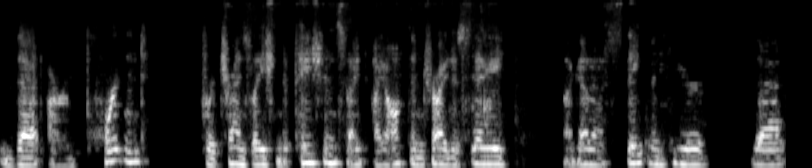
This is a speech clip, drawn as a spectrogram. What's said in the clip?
that are important for translation to patients. I, I often try to say, I got a statement here that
